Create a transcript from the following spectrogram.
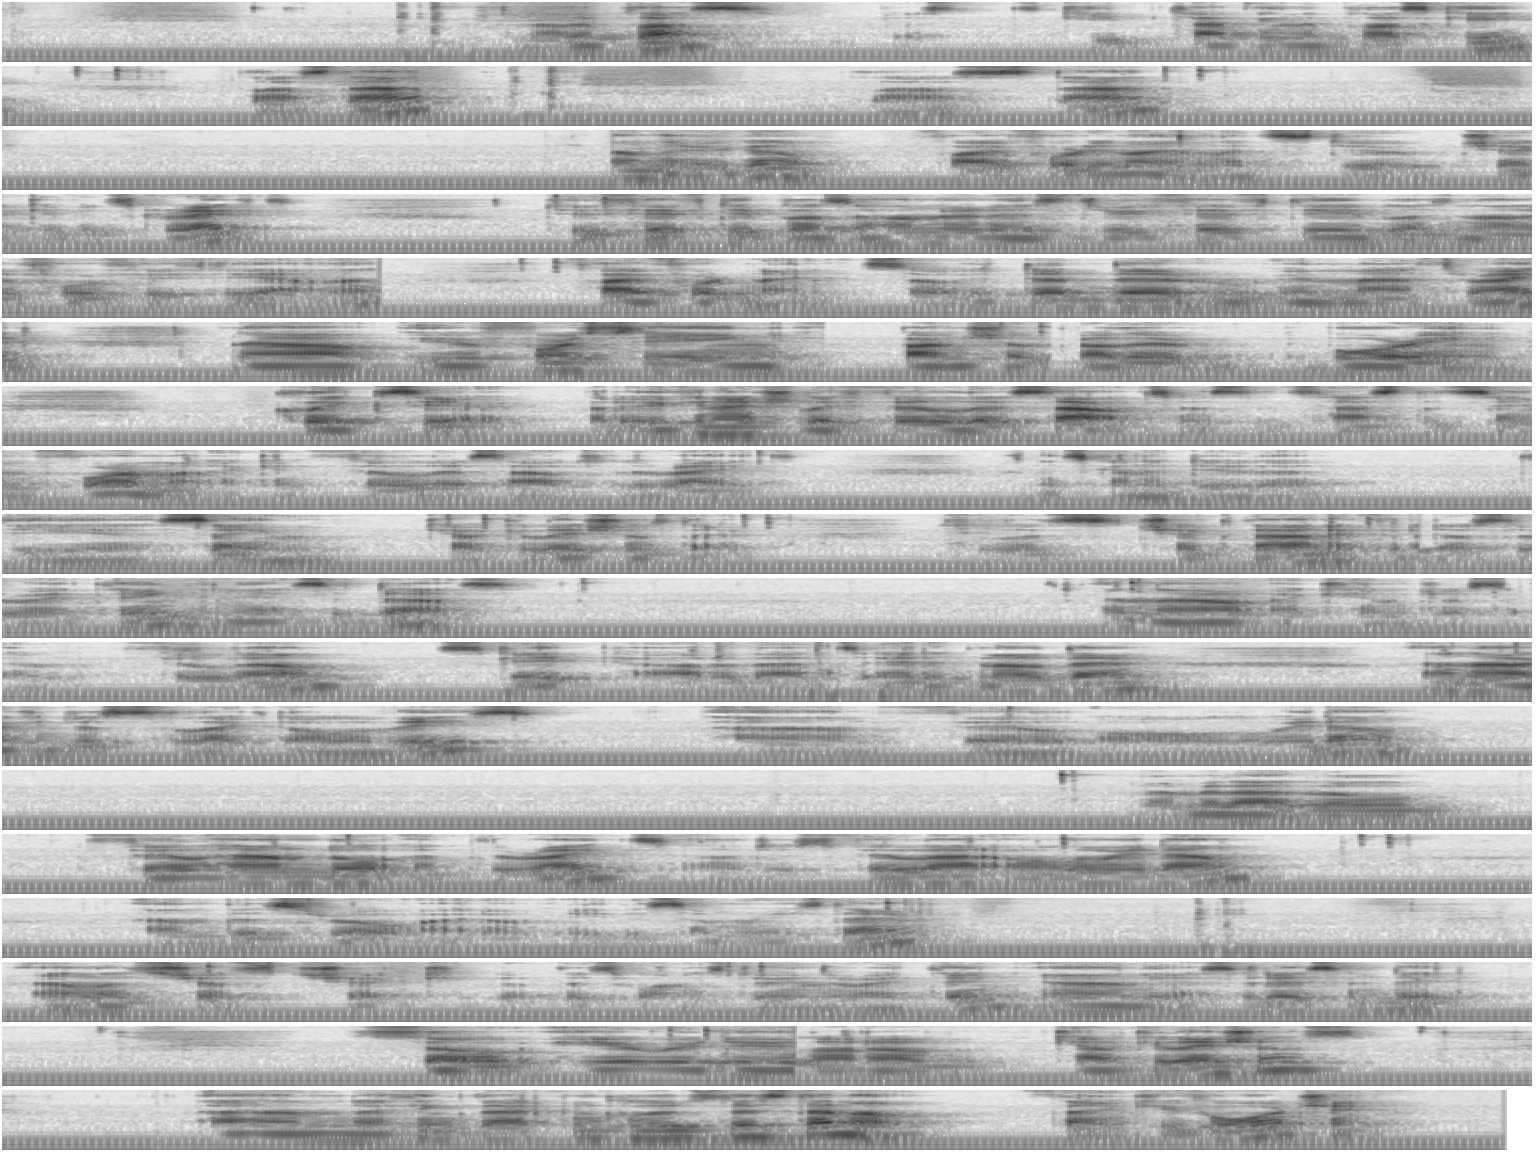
another plus, just keep tapping the plus key, plus that, plus that. And there you go, 549. Let's do check if it's correct. 250 plus 100 is 350 plus another 450. Yeah, 549. So it did the math right. Now you're foreseeing a bunch of rather boring clicks here, but you can actually fill this out since it has the same format. I can fill this out to the right, and it's going to do the the uh, same calculations there. So let's check that if it does the right thing, and yes, it does. And now I can just um, fill down, escape out of that edit mode there. And now I can just select all of these and fill all the way down. Remember that little fill handle at the right? I'll just fill that all the way down. And this row, I don't need the summaries there. And let's just check that this one is doing the right thing. And yes, it is indeed. So here we're doing a lot of calculations. And I think that concludes this demo. Thank you for watching.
